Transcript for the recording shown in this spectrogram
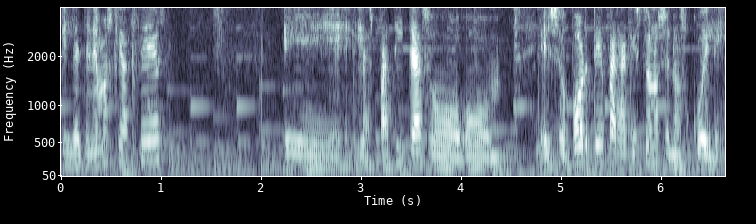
Y le tenemos que hacer eh, las patitas o, el soporte para que esto no se nos cuele,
